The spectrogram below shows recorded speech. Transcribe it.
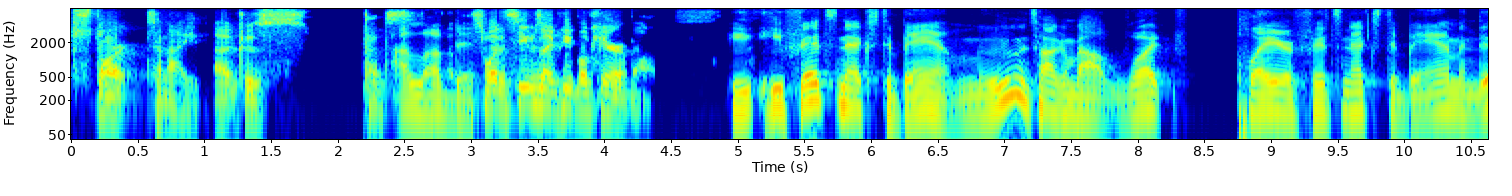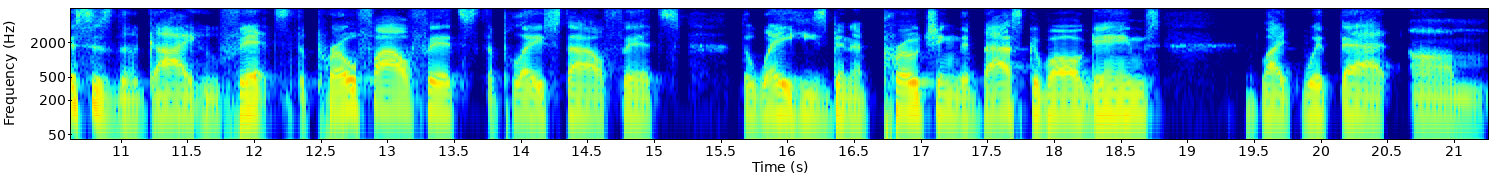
start tonight? Because uh, that's I loved it. It's what it seems like people care about. He he fits next to Bam. We've been talking about what player fits next to Bam, and this is the guy who fits. The profile fits, the play style fits, the way he's been approaching the basketball games, like with that. Um,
